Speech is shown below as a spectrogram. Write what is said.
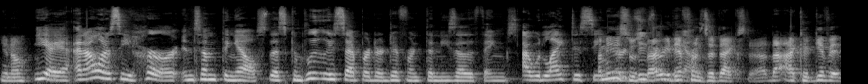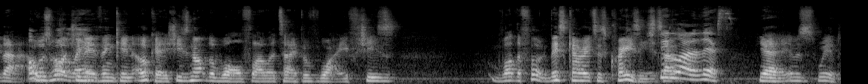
you know. Yeah, yeah, and I want to see her in something else that's completely separate or different than these other things. I would like to see. I mean, this was very different else. to Dexter. That I could give it that. I Oh, was watching it thinking, okay, she's not the wallflower type of wife. She's what the fuck? This character's crazy. She It's did a lot of this, Yeah, it was weird.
